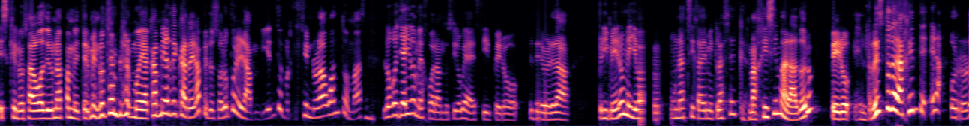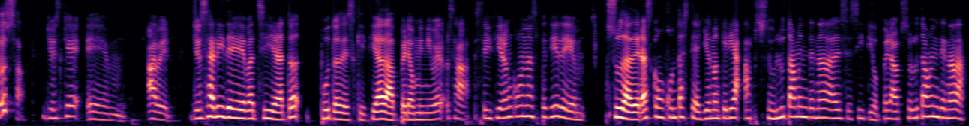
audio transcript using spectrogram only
es que no salgo de una para meterme en otra, en plan, me voy a cambiar de carrera, pero solo por el ambiente, porque es que no lo aguanto más. Luego ya ha ido mejorando, sí lo voy a decir, pero de verdad, primero me llevaron una chica de mi clase, que es majísima, la adoro, pero el resto de la gente era horrorosa. Yo es que, em, a ver, yo salí de bachillerato puto desquiciada, pero mi nivel, o sea, se hicieron como una especie de sudaderas conjuntas, tía, yo no quería absolutamente nada de ese sitio, pero absolutamente nada.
